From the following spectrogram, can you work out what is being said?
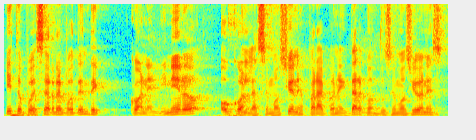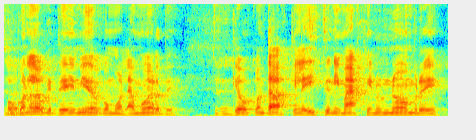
Y esto puede ser repotente con el dinero o con las emociones, para conectar con tus emociones o con algo que te dé miedo como la muerte. Sí. Que vos contabas que le diste una imagen, un nombre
